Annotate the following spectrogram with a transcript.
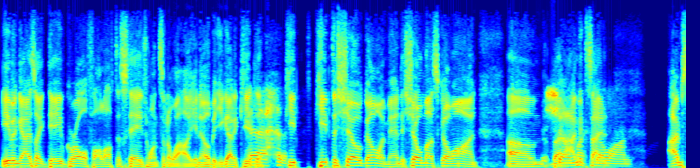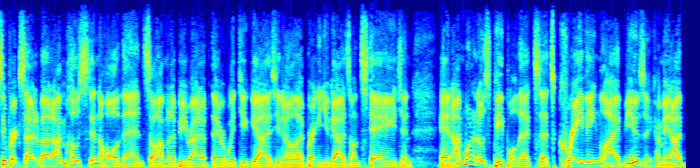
even guys like Dave Grohl fall off the stage once in a while. You know, but you got to keep Yeah. the keep keep the show going, man. The show must go on. Um, The but show I'm excited. I'm super excited about it. I'm hosting the whole event, so I'm going to be right up there with you guys. You know, like bringing you guys on stage, and and I'm one of those people that's that's craving live music. I mean, I've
